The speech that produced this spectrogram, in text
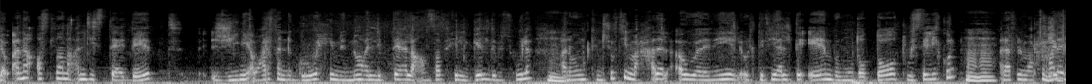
لو أنا أصلا عندي استعداد جيني أو عارفة إن جروحي من النوع اللي بتعلى عن سطح الجلد بسهولة مم. أنا ممكن شفتي المرحلة الأولانية اللي قلت فيها التئام بمضادات وسيليكون؟ مهم. أنا في المرحلة اللي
